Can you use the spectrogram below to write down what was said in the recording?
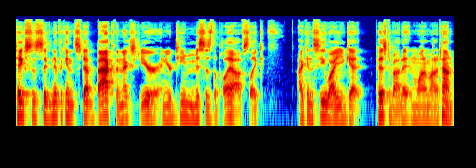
takes a significant step back the next year and your team misses the playoffs, like I can see why you get pissed about it and want him out of town.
